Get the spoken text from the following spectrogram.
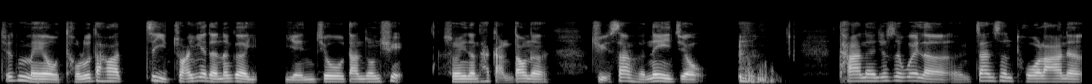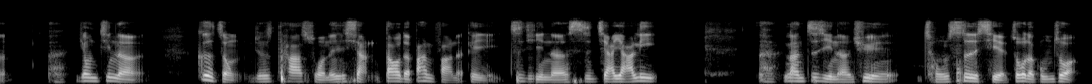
就是没有投入到他。自己专业的那个研究当中去，所以呢，他感到呢沮丧和内疚。他呢，就是为了战胜拖拉呢，用尽了各种就是他所能想到的办法呢，给自己呢施加压力，让自己呢去从事写作的工作。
